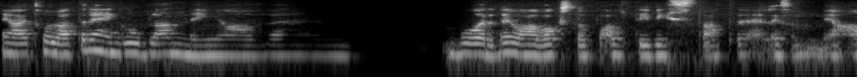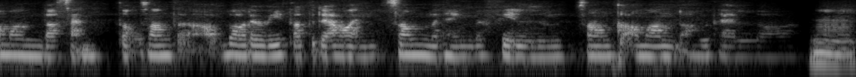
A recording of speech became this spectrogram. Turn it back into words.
Ja, jeg tror at det er en god blanding av eh, både det å ha vokst opp og alltid visst at eh, liksom, ja, Amanda Senter sant? Bare det å vite at det har en sammenheng med film sant? og Amanda Hotell. og mm,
